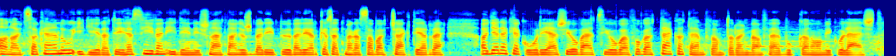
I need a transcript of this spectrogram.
A nagy szakálló ígéretéhez híven idén is látványos belépővel érkezett meg a szabadságtérre. A gyerekek óriási ovációval fogadták a templomtoronyban felbukkanó Mikulást.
